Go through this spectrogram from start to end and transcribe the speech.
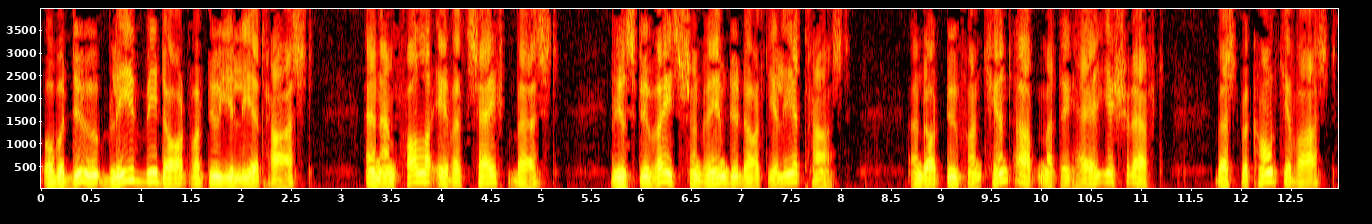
aber du blijf bij dort wat du geleerd hast, en volle eeuwig zegt best, willst du weten van wem du dort geleerd hast, en dat du van kind ab met de heilige schrift best bekend gewast,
